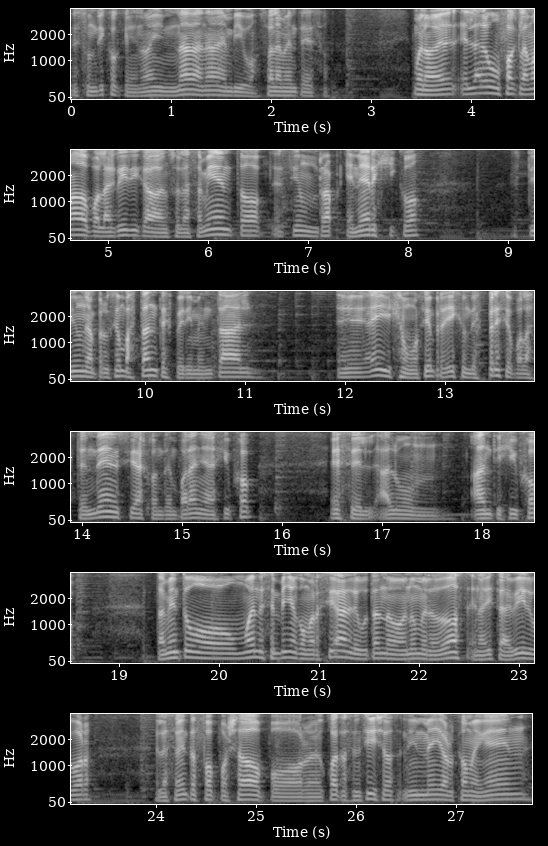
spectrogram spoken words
es un disco que no hay nada nada en vivo solamente eso bueno, el, álbum fue aclamado por la crítica en su lanzamiento. Tiene un rap enérgico. Tiene una producción bastante experimental. Eh, ahí, como siempre dije, un desprecio por las tendencias contemporáneas de hip hop. Es el álbum anti-hip hop. También tuvo un buen desempeño comercial, debutando número 2 en la lista de Billboard. El lanzamiento fue apoyado por cuatro sencillos: Lin Mayor Come Again,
